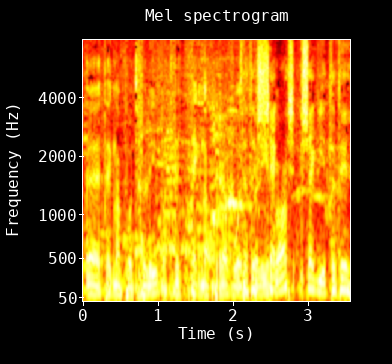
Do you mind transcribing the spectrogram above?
ö, tegnap volt fölírva, vagy tegnapra volt tehát fölírva. seg, segít, tehát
